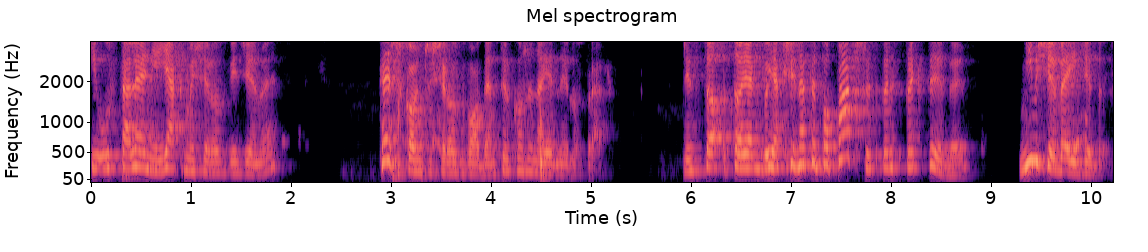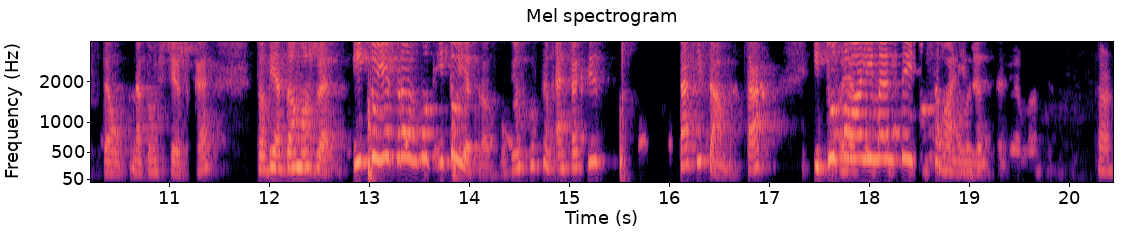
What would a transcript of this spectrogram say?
i ustalenie, jak my się rozwiedziemy, też kończy się rozwodem, tylko że na jednej rozprawie. Więc to, to jakby jak się na to popatrzy z perspektywy, nim się wejdzie w tę, na tą ścieżkę, to wiadomo, że i tu jest rozwód, i tu jest rozwód. W związku z tym efekt jest taki sam, tak? I tu są alimenty, i tu są alimenty. Tak.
